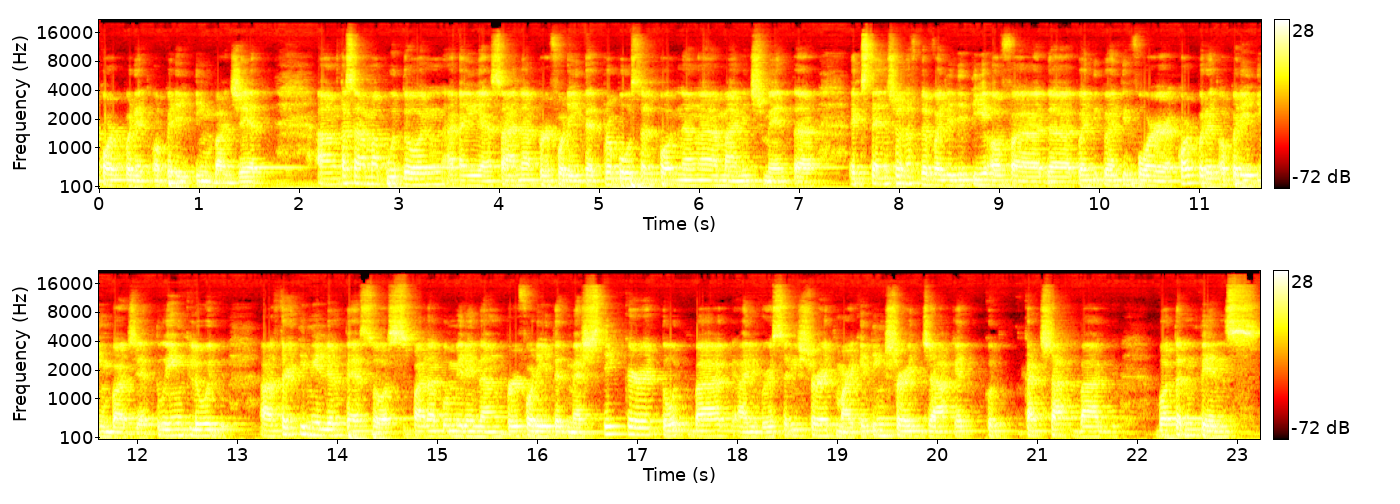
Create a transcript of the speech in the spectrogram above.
corporate operating budget. Ang kasama po doon ay uh, sana perforated proposal po ng uh, management, uh, extension of the validity of uh, the 2024 corporate operating budget to include uh, 30 million pesos para bumili ng perforated mesh sticker, tote bag, anniversary shirt, marketing shirt, jacket, katsa bag, button pins,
